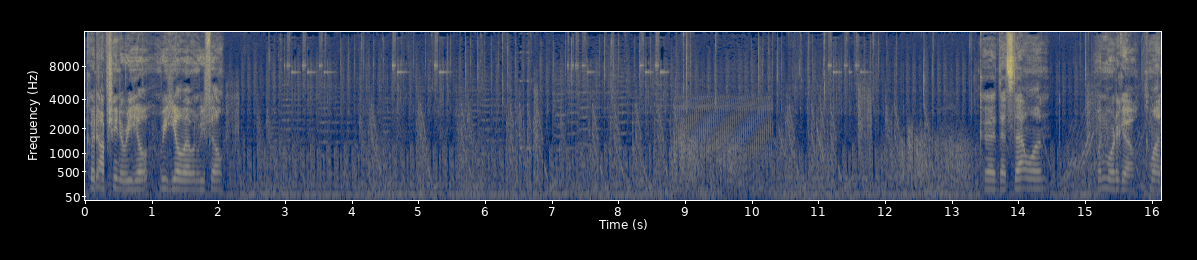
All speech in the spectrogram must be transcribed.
Good opportunity to reheal, reheal that when refill. Good, that's that one. One more to go. Come on.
